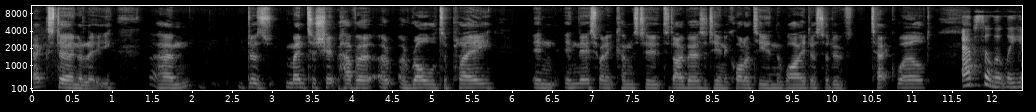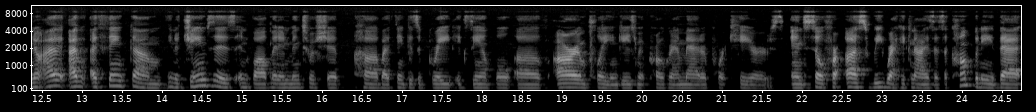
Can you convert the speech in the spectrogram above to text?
externally, um, does mentorship have a, a, a, role to play in in this when it comes to, to diversity and equality in the wider sort of tech world? Absolutely. You know, I I, I think um, you know James's involvement in Mentorship Hub, I think, is a great example of our employee engagement program, Matterport Cares. And so for us, we recognize as a company that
